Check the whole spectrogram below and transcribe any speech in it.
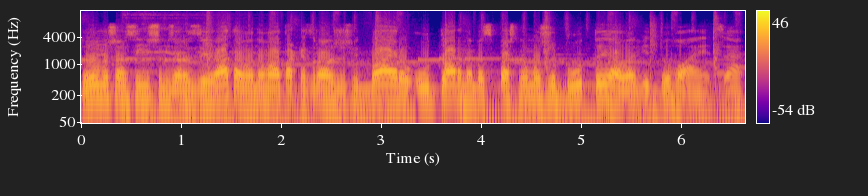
Думаю, шанс іншим зараз зіграти, але нова атака зразу ж від Байеру. Удар небезпечно може бути, але відбивається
